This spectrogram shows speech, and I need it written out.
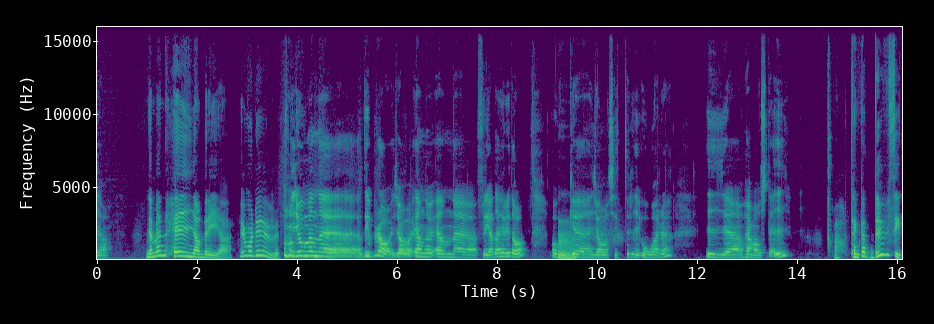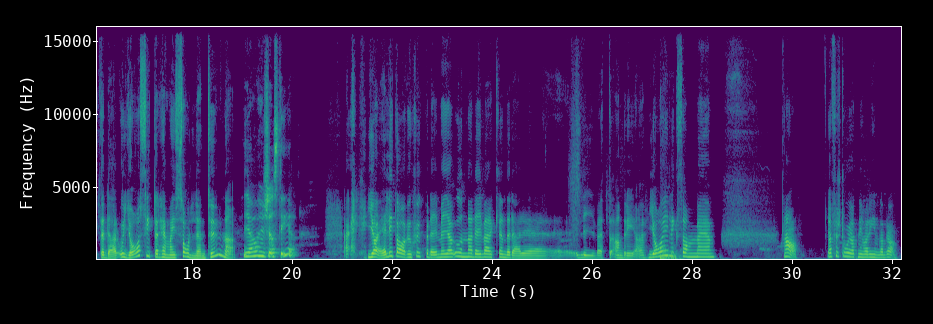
Maria. Nej men hej Andrea! Hur mår du? Jo men eh, det är bra. Jag, ännu en eh, fredag är det idag. Och Mm. eh, jag sitter i Åre. I, eh, hemma hos dig. Ah, Tänk att du sitter där och jag sitter hemma i Sollentuna. Ja, hur känns det? Nej, Jag är lite avundsjuk på dig men jag unnar dig verkligen det där eh, livet Andrea. Jag är liksom... Eh, ja, jag förstår ju att ni har det himla bra.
